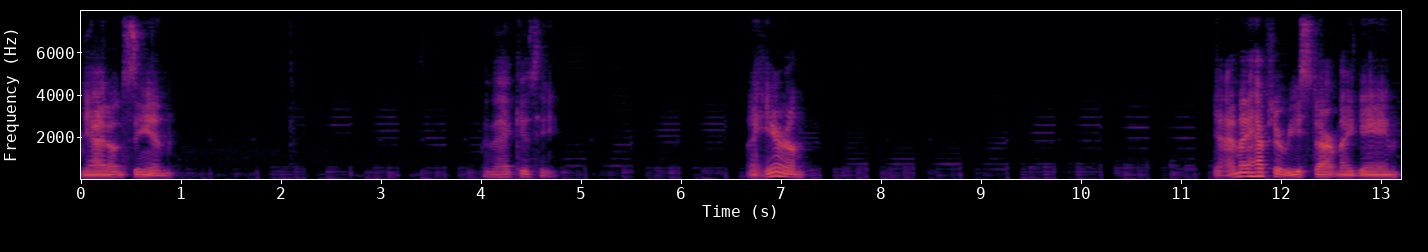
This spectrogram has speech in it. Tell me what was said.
Yeah, I don't see him. Where the heck is he? I hear him. Yeah, I might have to restart my game.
